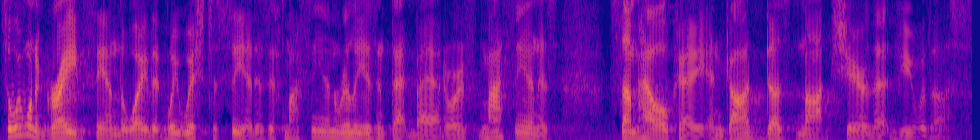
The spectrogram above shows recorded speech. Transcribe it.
So we want to grade sin the way that we wish to see it, as if my sin really isn't that bad, or if my sin is somehow okay, and God does not share that view with us.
